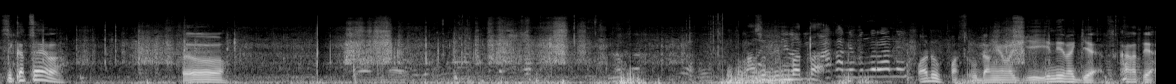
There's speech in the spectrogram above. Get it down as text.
Sikat sel. Tuh pak Makan nih beneran nih. waduh pas udangnya lagi ini lagi ya sekarat ya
